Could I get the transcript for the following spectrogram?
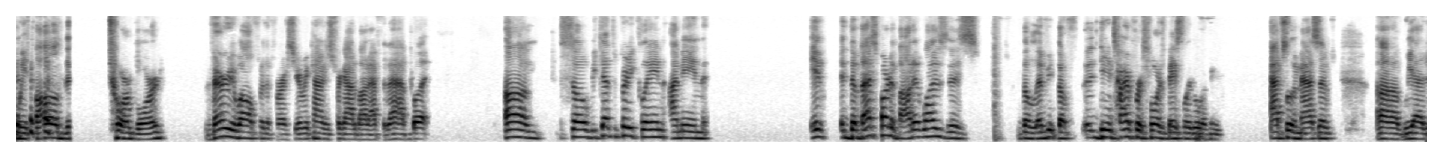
We followed the chore board very well for the first year. We kind of just forgot about after that. But um, so we kept it pretty clean. I mean, it the best part about it was is the living the the entire first floor is basically the living absolutely massive. Uh, we had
